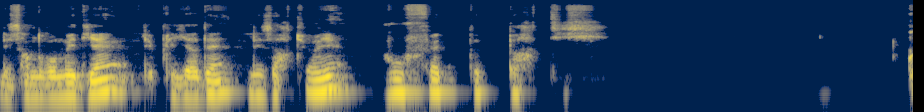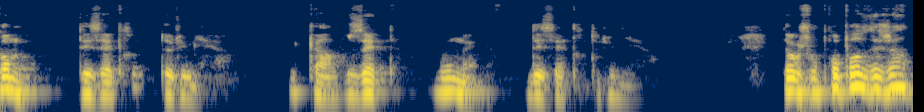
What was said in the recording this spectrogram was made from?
les andromédiens, les pléiadiens, les arthuriens, vous faites partie comme des êtres de lumière, car vous êtes vous-même des êtres de lumière. Donc je vous propose déjà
